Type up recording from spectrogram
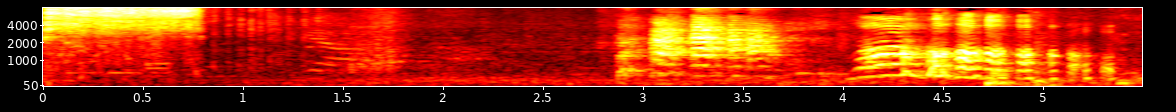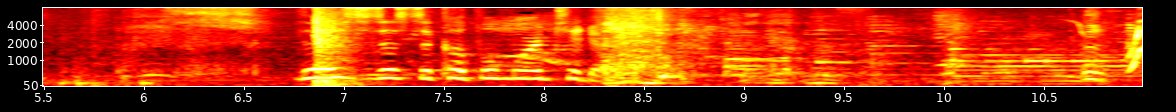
Shh. Mom. There's just a couple more to do.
